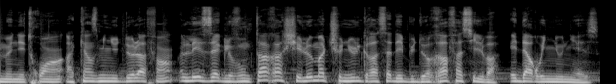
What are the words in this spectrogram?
Menés 3-1 à 15 minutes de la fin, les Aigles vont arracher le match nul grâce à des buts de Rafa Silva et Darwin Nunez.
